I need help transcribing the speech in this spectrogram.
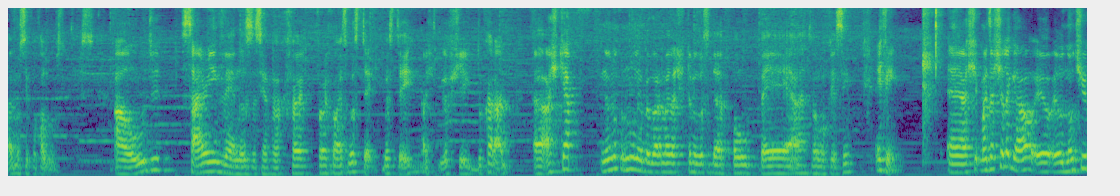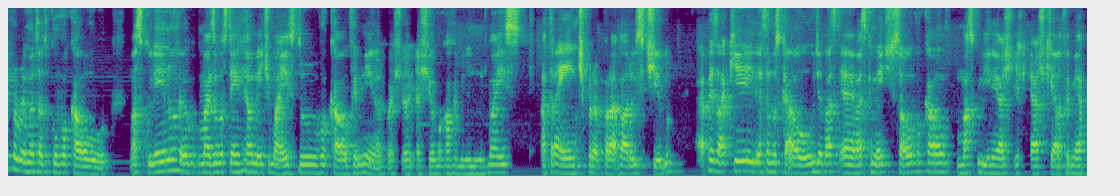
eu não sei qual eu falo isso. A Old, Siren Venus, assim, foi, foi, a que eu mais gostei. Gostei, acho, eu achei do caralho. Ah, acho que a. Não, não- não lembro agora, mas acho que também gostei da Poupea, alguma coisa assim. Enfim. É, achei- mas achei legal, eu, eu não tive problema tanto com o vocal masculino, eu- mas eu gostei realmente mais do vocal feminino. Eu achei, achei o vocal feminino muito mais atraente pra, pra- para o estilo. Apesar que essa música Old é, é basicamente só o vocal masculino, eu acho, acho que ela foi minha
